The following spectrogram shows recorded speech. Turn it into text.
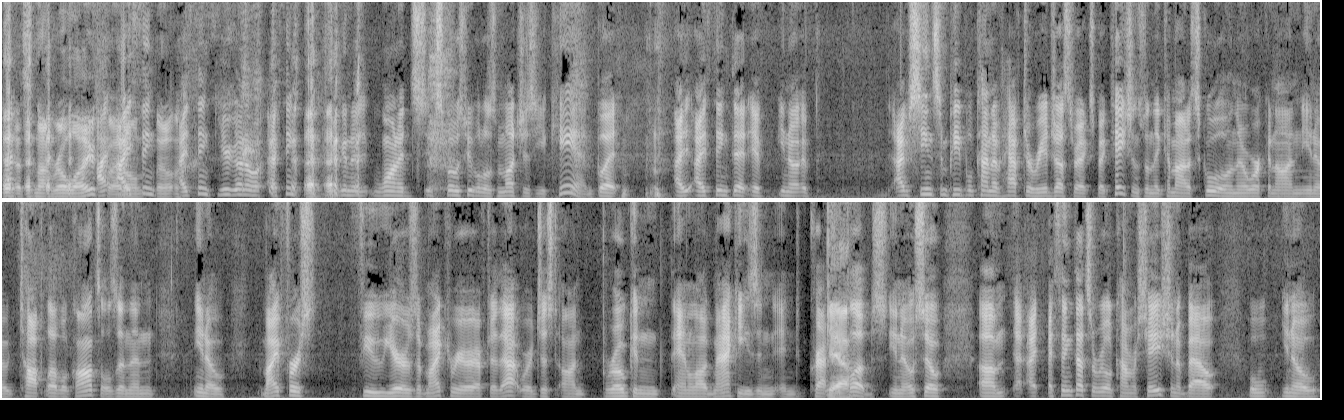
that's not real life. I, I, think I I think you're gonna I think you're gonna want to expose people as much as you can, but I, I think that if you know if I've seen some people kind of have to readjust their expectations when they come out of school and they're working on you know top level consoles, and then you know my first few years of my career after that were just on broken analog Mackies and, and crappy Yeah. clubs, you know. So um, I, I think that's a real conversation about well, you know,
